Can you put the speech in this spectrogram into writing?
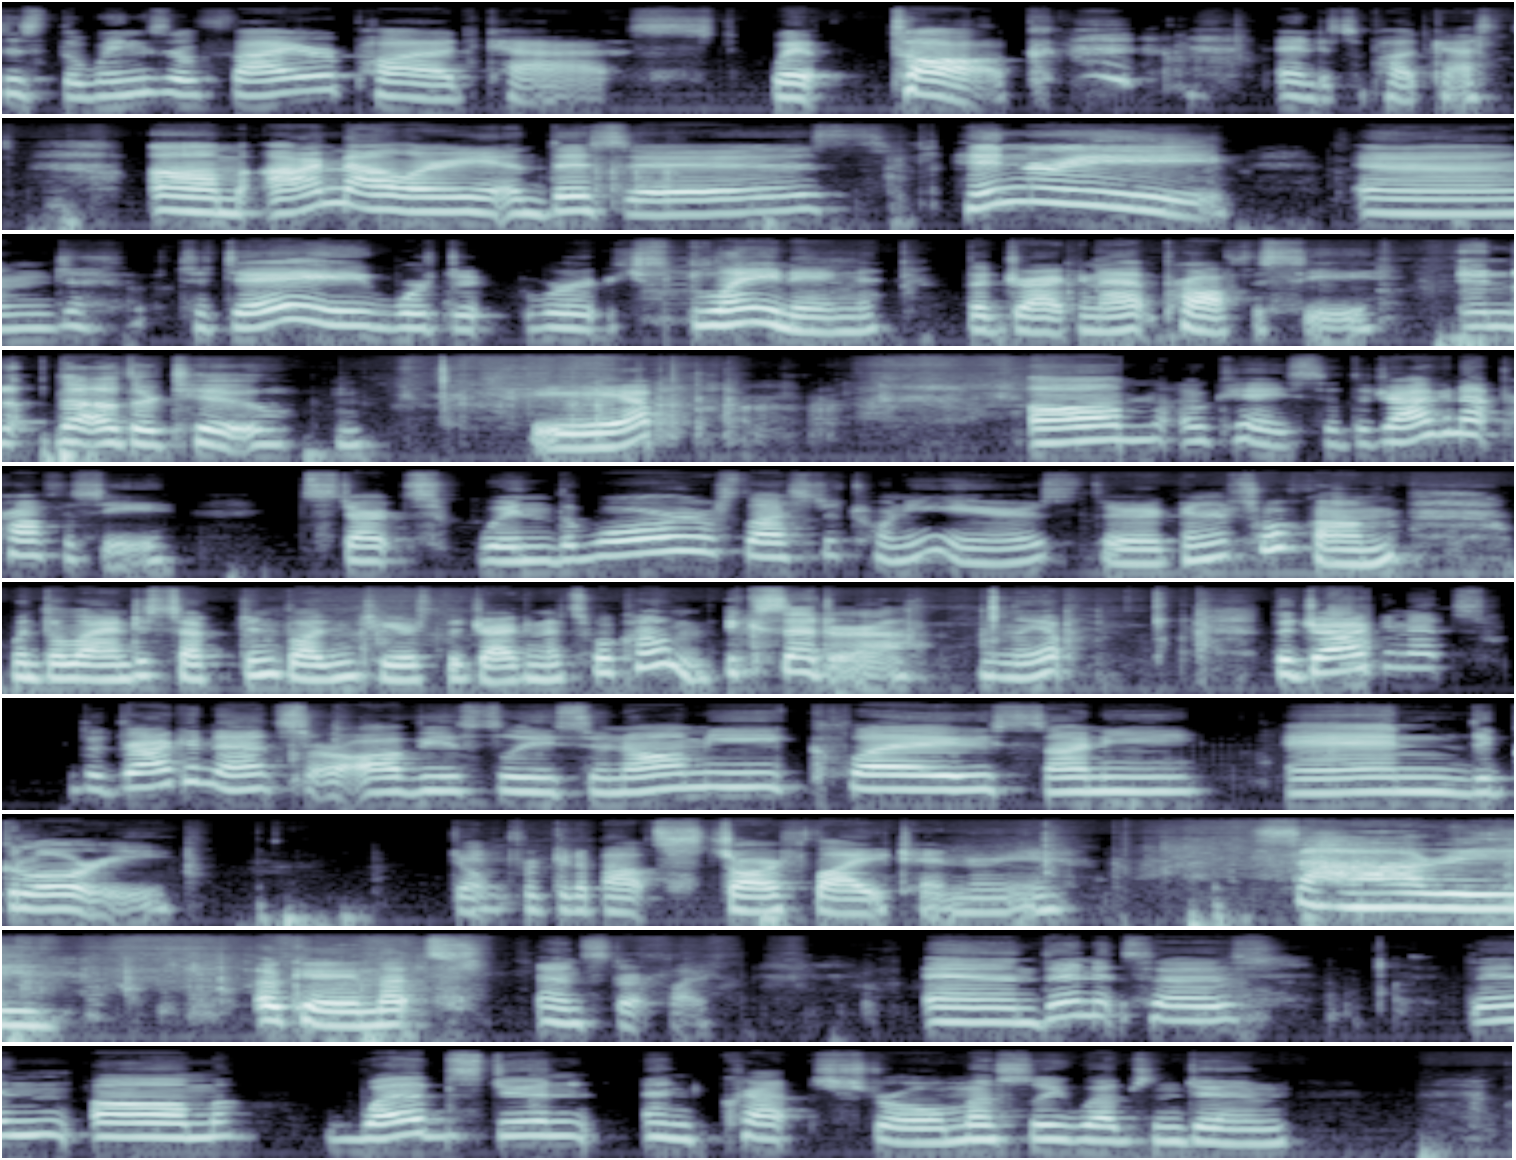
This is the Wings of Fire podcast. Wait, talk. And it's a podcast. Um, I'm Mallory, and this is Henry. and today we're d- we're explaining the Dragonet prophecy. And the other two. Yep. Um. Okay. So the Dragonet prophecy starts when the wars lasted twenty years. The Dragonets will come. When the land is sucked in blood and tears, the Dragonets will come. Etc. Yep. The Dragonets. The Dragonets are obviously Tsunami, Clay, Sunny. And Glory. Don't forget about Starflight, Henry. Sorry. Okay, and that's and Starflight. And then it says, then um, Webs, Dune, and Kestrel, mostly Webs and Dune.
